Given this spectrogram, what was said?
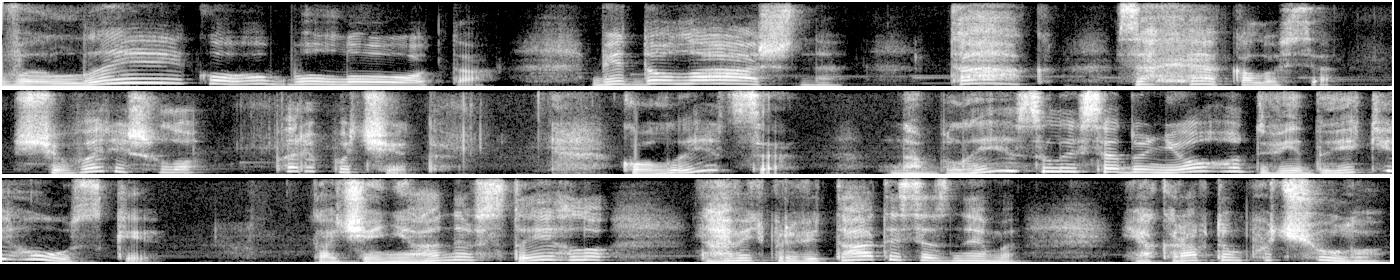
великого болота, бідолашне, так захекалося, що вирішило перепочити. Коли це наблизилися до нього дві дикі гуски. Каченя не встигло навіть привітатися з ними, як раптом почуло.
